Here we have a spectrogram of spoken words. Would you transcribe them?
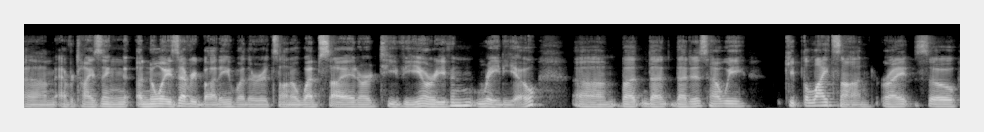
um, advertising annoys everybody, whether it's on a website or TV or even radio. Um, but that that is how we keep the lights on, right? So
